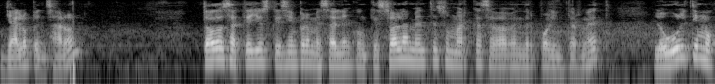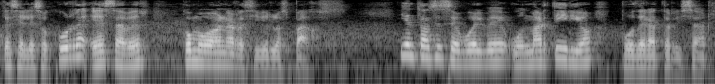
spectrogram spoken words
¿ya lo pensaron? Todos aquellos que siempre me salen con que solamente su marca se va a vender por internet, lo último que se les ocurre es saber cómo van a recibir los pagos. Y entonces se vuelve un martirio poder aterrizarlo.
